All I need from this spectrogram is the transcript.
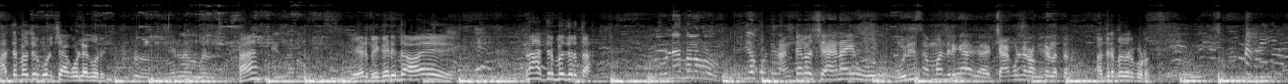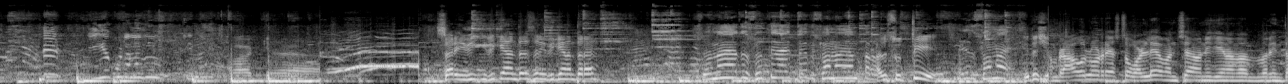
ಮತ್ತೆ ಬದ್ರು ಕೂಡ ಚಾ ಕೊಡ್ಲೆ ಕೊಡ್ರಿ ಹಾ ಏಡ್ ಬೇಕಾರಿದ್ದ ನಾ ಹತ್ತಿರ ಬದಿರ್ತಾ ಅಂಕಲ್ ಶಹನಾಯಿ ಊರಿ ಸಂಬಂಧರಿಗೆ ಚಾ ಕೊಡ್ಲಿ ರೊಕ್ಕ ಹೇಳತ್ತಾರ ಅದ್ರ ಬದ್ರ ಕೊಡು. ಓಕೆ. ಸರ್ ಇದು ಇದಕ್ಕೆ ಅಂತಾರೆ ಸರ್? ಇದಕ್ಕೆ ಏನಂತಾರೆ? ಅದು ಸುದ್ದಿ ಆಯ್ತು ಸೊನಾಯ್ ಅಂತಾರ. ಅದು ಸುತ್ತಿ ಇದು ಸೊನಾಯ್ ಇದು ಶಿವ್ ರಾಹುಲ್ ನೋಡ್ರಿ ಎಷ್ಟು ಒಳ್ಳೆ ಮನುಷ್ಯ ಅವನಿಗೆ ಏನಂದ್ರೆ ಇಂಥ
